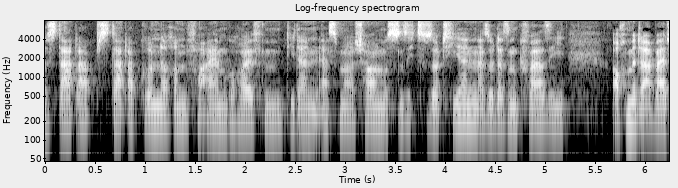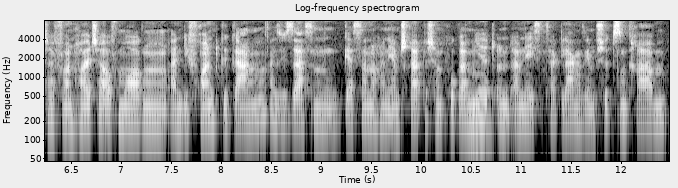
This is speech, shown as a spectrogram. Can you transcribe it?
Start-ups, Start-up-Gründerinnen vor allem geholfen, die dann erstmal schauen mussten, sich zu sortieren. Also da sind quasi auch Mitarbeiter von heute auf morgen an die Front gegangen. Also sie saßen gestern noch an ihrem Schreibtisch und programmiert mhm. und am nächsten Tag lagen sie im Schützengraben.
